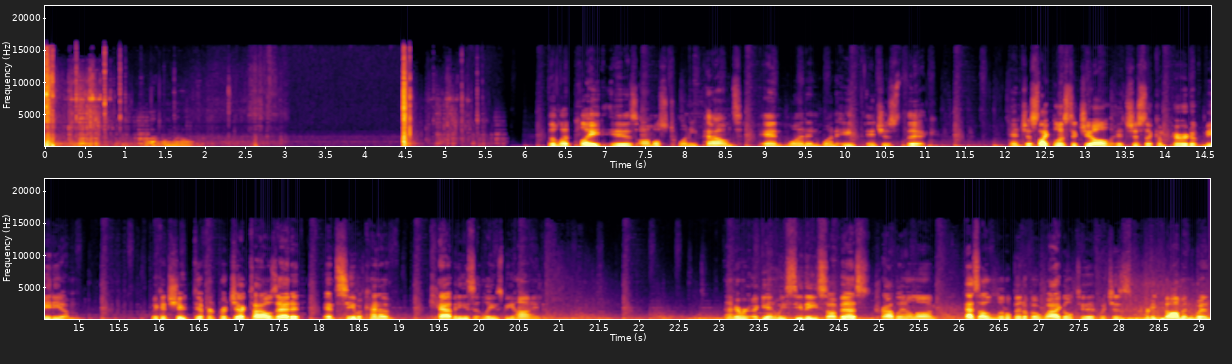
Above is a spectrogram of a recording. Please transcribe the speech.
That one went off. The lead plate is almost 20 pounds and 1 and 1 8 inches thick. And just like ballistic gel, it's just a comparative medium. We could shoot different projectiles at it and see what kind of cavities it leaves behind. Now here again we see the Sauvestre traveling along. Has a little bit of a waggle to it, which is pretty common with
